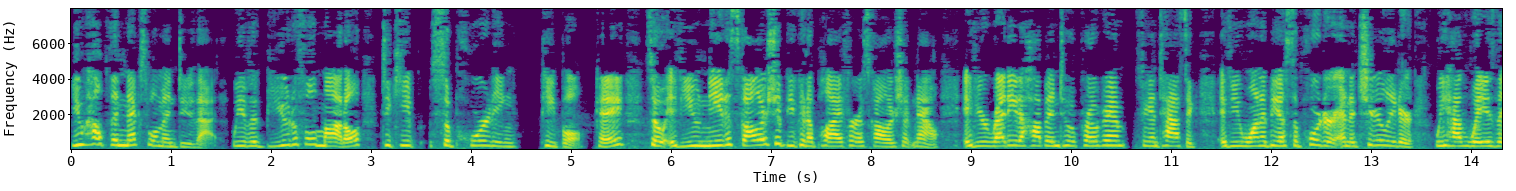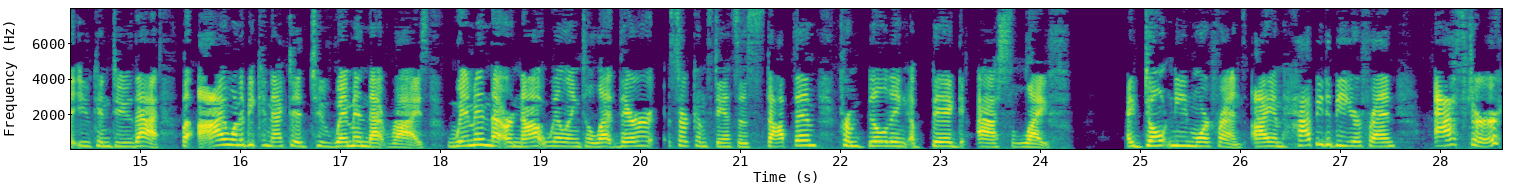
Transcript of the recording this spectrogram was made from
you help the next woman do that. We have a beautiful model to keep supporting people. Okay. So if you need a scholarship, you can apply for a scholarship now. If you're ready to hop into a program, fantastic. If you want to be a supporter and a cheerleader, we have ways that you can do that. But I want to be connected to women that rise, women that are not willing to let their circumstances stop them from building a big ass life. I don't need more friends. I am happy to be your friend after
